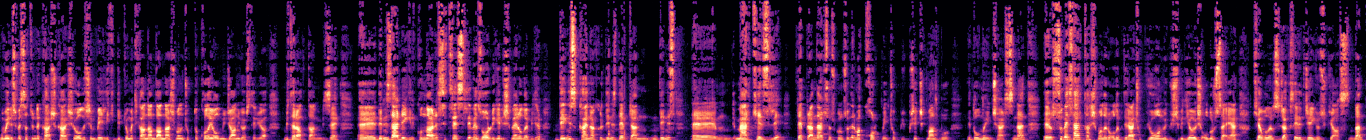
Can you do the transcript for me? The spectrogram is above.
Bu Venüs ve Satürn'de karşı karşıya olduğu için belli ki diplomatik anlamda anlaşmanın çok da kolay olmayacağını gösteriyor bir taraftan bize. E, denizlerle ilgili konularda stresli ve zorlu gelişmeler olabilir. Deniz kaynaklı, deniz deprem, deniz e, merkezli depremler söz konusu olabilir ama korkmayın çok büyük bir şey çıkmaz bu dolunayın içerisinden. E, su ve sel taşmaları olabilir. Eğer çok yoğun ve güçlü bir yağış olursa eğer ki havaların sıcak seyredeceği gözüküyor aslında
